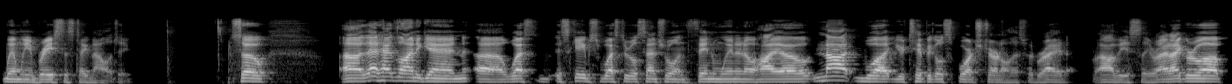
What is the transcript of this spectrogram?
when we embrace this technology. So uh, that headline again: uh, West escapes Westerville Central and thin win in Ohio. Not what your typical sports journalist would write. Obviously, right? I grew up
